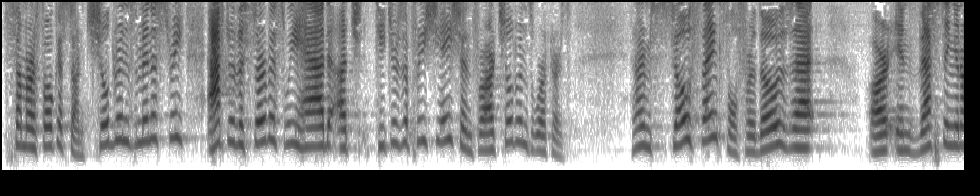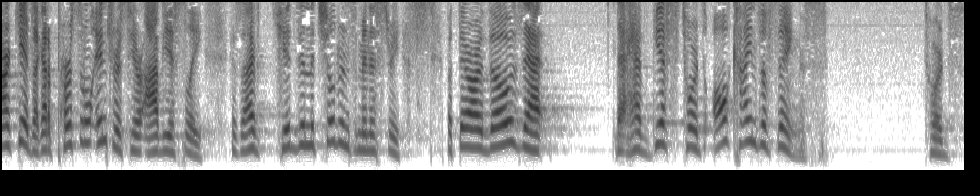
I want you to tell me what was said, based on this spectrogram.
some are focused on children's ministry. After the service, we had a ch- teacher's appreciation for our children's workers. And I'm so thankful for those that are investing in our kids. I got a personal interest here, obviously, because I have kids in the children's ministry. But there are those that, that have gifts towards all kinds of things towards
